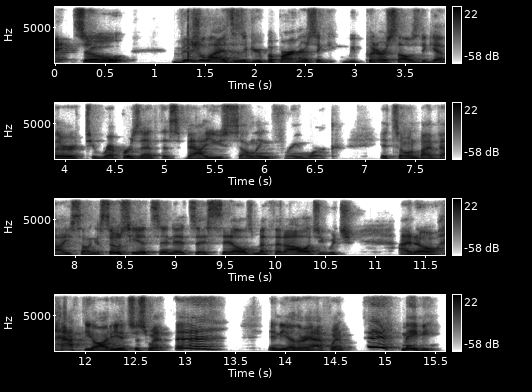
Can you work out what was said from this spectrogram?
All right. So Visualize as a group of partners we put ourselves together to represent this value selling framework. It's owned by Value Selling Associates, and it's a sales methodology, which I know half the audience just went, eh, and the other half went, eh, maybe.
